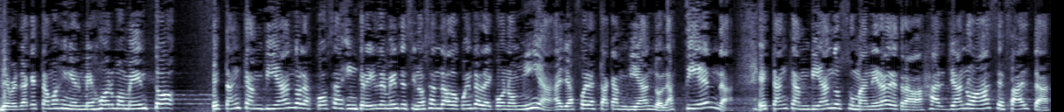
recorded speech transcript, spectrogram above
De verdad que estamos en el mejor momento. Están cambiando las cosas increíblemente. Si no se han dado cuenta, la economía allá afuera está cambiando. Las tiendas están cambiando su manera de trabajar. Ya no hace falta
